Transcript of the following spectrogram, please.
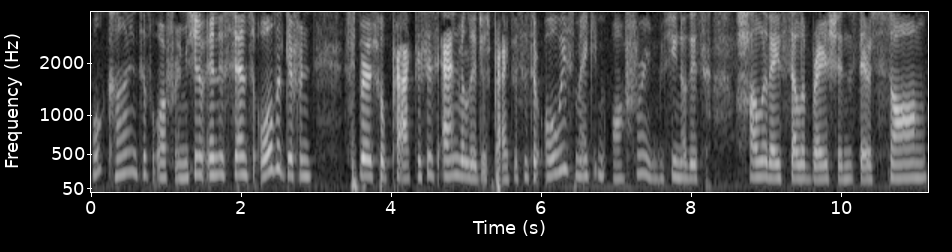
All kinds of offerings. You know, in a sense, all the different spiritual practices and religious practices, they're always making offerings. You know, there's holiday celebrations, there's song,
